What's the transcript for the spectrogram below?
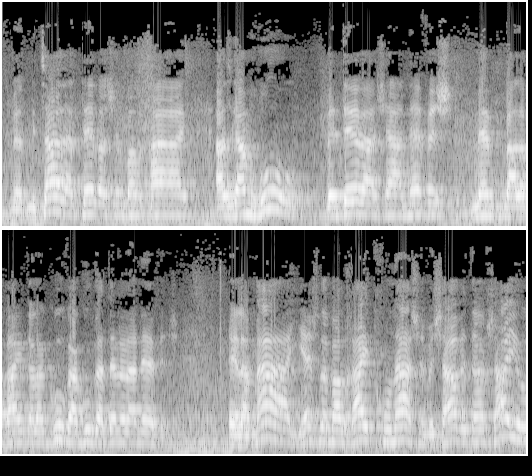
זאת אומרת מצד הטבע של בר חי אז גם הוא בטבע שהנפש בעל הבית על הגוף והגוף בטל על הנפש אלא מה, יש לבעל חי תכונה שמשאר את הנפשיו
